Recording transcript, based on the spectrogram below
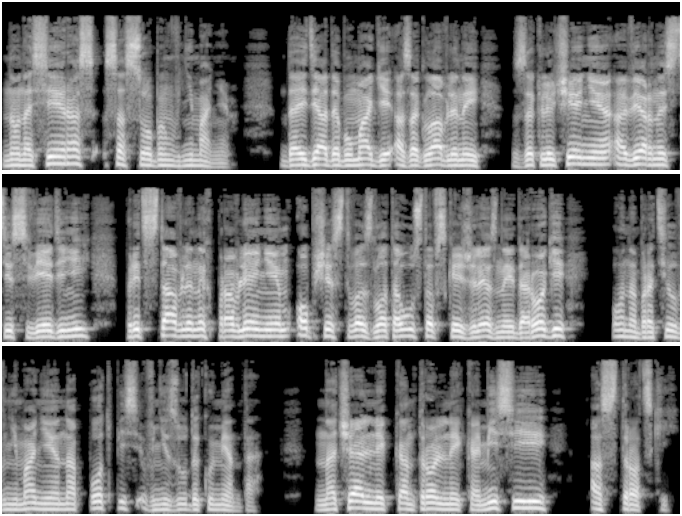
но на сей раз с особым вниманием. Дойдя до бумаги, озаглавленной «Заключение о верности сведений, представленных правлением общества Златоустовской железной дороги», он обратил внимание на подпись внизу документа. Начальник контрольной комиссии Остроцкий.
